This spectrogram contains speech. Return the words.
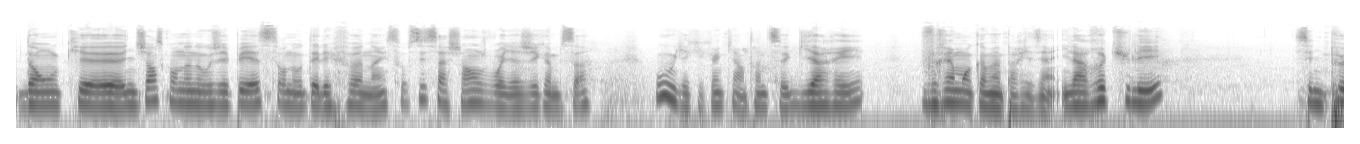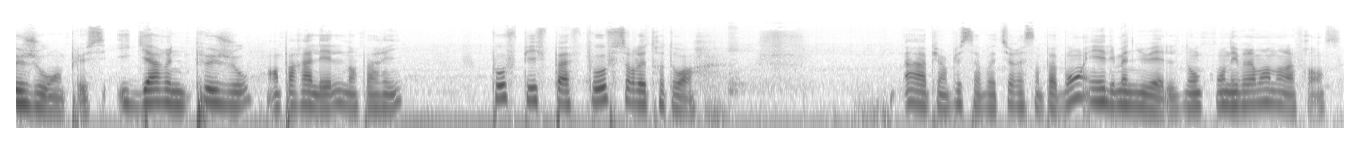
Donc, euh, une chance qu'on a nos GPS sur nos téléphones. Hein. Ça aussi, ça change voyager comme ça. Ouh, il y a quelqu'un qui est en train de se garer, vraiment comme un Parisien. Il a reculé. C'est une Peugeot en plus. Il gare une Peugeot en parallèle dans Paris. Pouf, pif, paf, pouf sur le trottoir. Ah, puis en plus, sa voiture, elle sent pas bon et elle est manuelle. Donc, on est vraiment dans la France.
